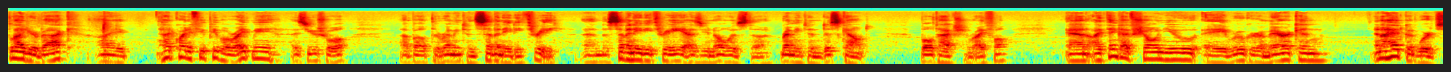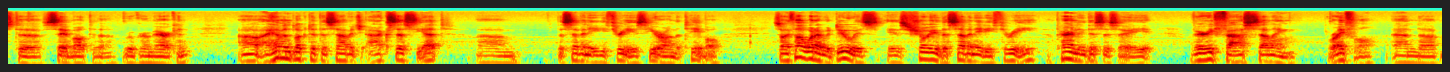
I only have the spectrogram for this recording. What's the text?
glad you're back. I had quite a few people write me, as usual, about the Remington 783. And the 783, as you know, is the Remington discount bolt action rifle. And I think I've shown you a Ruger American, and I had good words to say about the Ruger American. Uh, I haven't looked at the Savage Axis yet. Um, the 783 is here on the table. So I thought what I would do is, is show you the 783. Apparently this is a very fast selling rifle and uh,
